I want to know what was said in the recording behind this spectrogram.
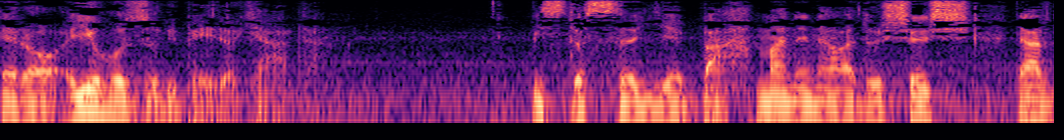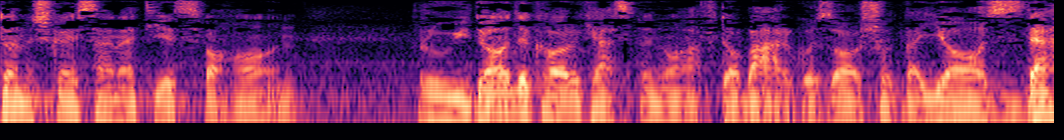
ارائه حضوری پیدا کردند. 23 بهمن 96 در دانشگاه صنعتی اصفهان رویداد کار و کسب نو افتا برگزار شد و یازده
